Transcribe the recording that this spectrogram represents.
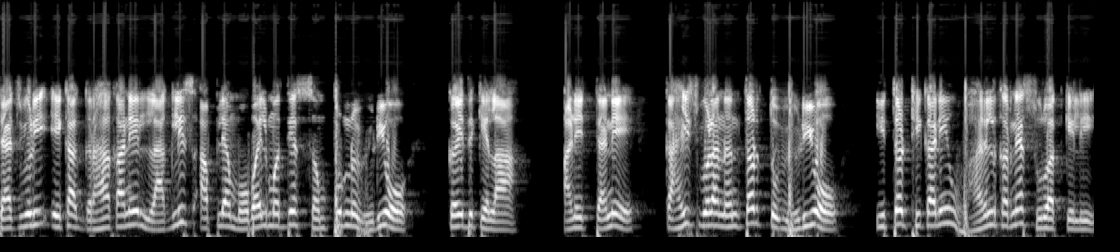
त्याचवेळी एका ग्राहकाने लागलीच आपल्या मोबाईलमध्ये संपूर्ण व्हिडिओ कैद केला आणि त्याने काहीच वेळानंतर तो व्हिडिओ इतर ठिकाणी व्हायरल करण्यास सुरुवात केली.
